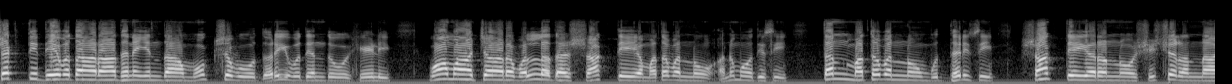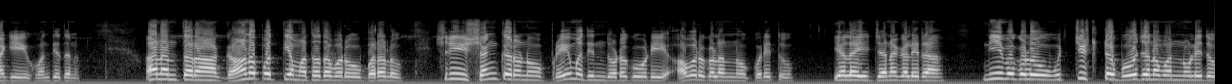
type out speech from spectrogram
ಶಕ್ತಿ ದೇವತಾರಾಧನೆಯಿಂದ ಮೋಕ್ಷವು ದೊರೆಯುವುದೆಂದು ಹೇಳಿ ವಾಮಾಚಾರವಲ್ಲದ ಶಾಕ್ತೇಯ ಮತವನ್ನು ಅನುಮೋದಿಸಿ, ತನ್ಮತವನ್ನು ಉದ್ಧರಿಸಿ ಶಾಕ್ತೆಯರನ್ನು ಶಿಷ್ಯರನ್ನಾಗಿ ಹೊಂದಿದನು. ಅನಂತರ ಗಾಣಪತ್ಯ ಮತದವರು ಬರಲು ಶ್ರೀ ಶಂಕರನು ಪ್ರೇಮದಿಂದೊಡಗೂಡಿ ಅವರುಗಳನ್ನು ಕುರಿತು, ಎಲೈ ಜನಗಳಿರ, ನೀವುಗಳು ಉಚ್ಚಿಷ್ಟ ಭೋಜನವನ್ನುಳಿದು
